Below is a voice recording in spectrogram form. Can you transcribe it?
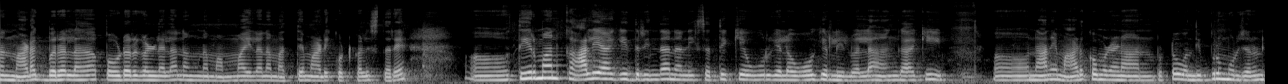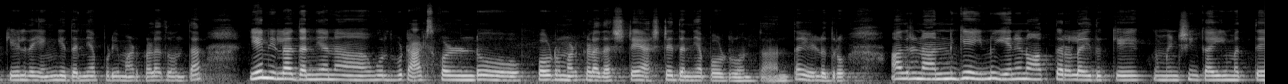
ನಾನು ಮಾಡೋಕ್ಕೆ ಬರಲ್ಲ. ಪೌಡರ್ಗಳನ್ನೆಲ್ಲ ನಂಗೆ ನಮ್ಮ ಅಮ್ಮ ಇಲ್ಲ ನಮ್ಮ ಅತ್ತೆ ಮಾಡಿ ಕೊಟ್ಟು ಕಳಿಸ್ತಾರೆ. ತೀರ್ಮಾನ ಖಾಲಿ ಆಗಿದ್ದರಿಂದ ನನಗೆ ಸದ್ಯಕ್ಕೆ ಊರಿಗೆಲ್ಲ ಹೋಗಿರಲಿಲ್ವಲ್ಲ? ಹಂಗಾಗಿ ನಾನೇ ಮಾಡ್ಕೊಂಬಿಡೋಣ ಅಂದ್ಬಿಟ್ಟು ಒಂದಿಬ್ಬರು ಮೂರು ಜನನ ಕೇಳಿದೆ, ಹೆಂಗೆ ಧನಿಯಾ ಪುಡಿ ಮಾಡ್ಕೊಳ್ಳೋದು ಅಂತ? ಏನಿಲ್ಲ, ಧನಿಯಾನ ಹುರಿದ್ಬಿಟ್ಟು ಆಡಿಸ್ಕೊಂಡು ಪೌಡ್ರ್ ಮಾಡ್ಕೊಳ್ಳೋದು ಅಷ್ಟೇ ಅಷ್ಟೇ ಧನಿಯಾ ಪೌಡ್ರು ಅಂತ ಅಂತ ಹೇಳಿದ್ರು. ಆದರೆ ನನಗೆ ಇನ್ನೂ ಏನೇನೋ ಹಾಕ್ತಾರಲ್ಲ ಇದಕ್ಕೆ, ಮೆಣಸಿನ್ಕಾಯಿ ಮತ್ತು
